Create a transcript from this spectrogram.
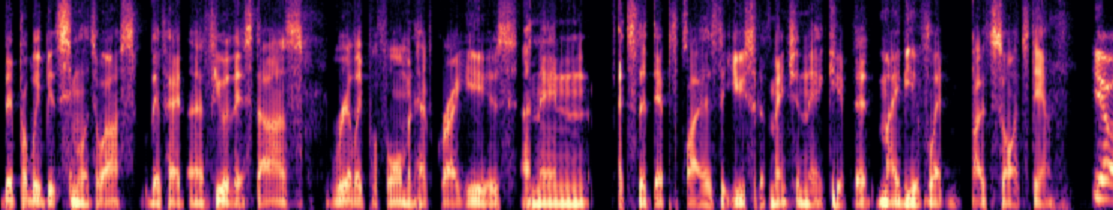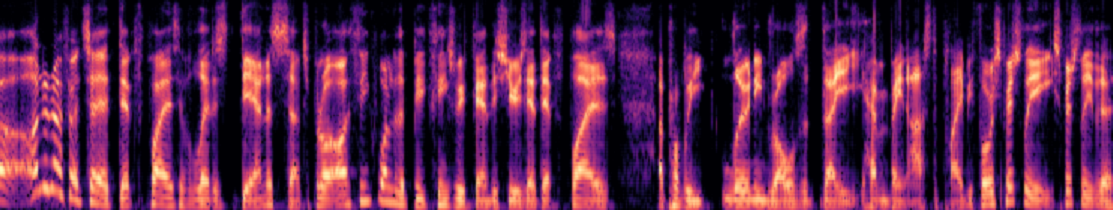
they're probably a bit similar to us. They've had a few of their stars really perform and have great years, and then it's the depth players that you sort of mentioned there, Kip, that maybe have let both sides down. Yeah, I don't know if I'd say our depth players have let us down as such, but I think one of the big things we've found this year is our depth players are probably learning roles that they haven't been asked to play before, especially especially the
